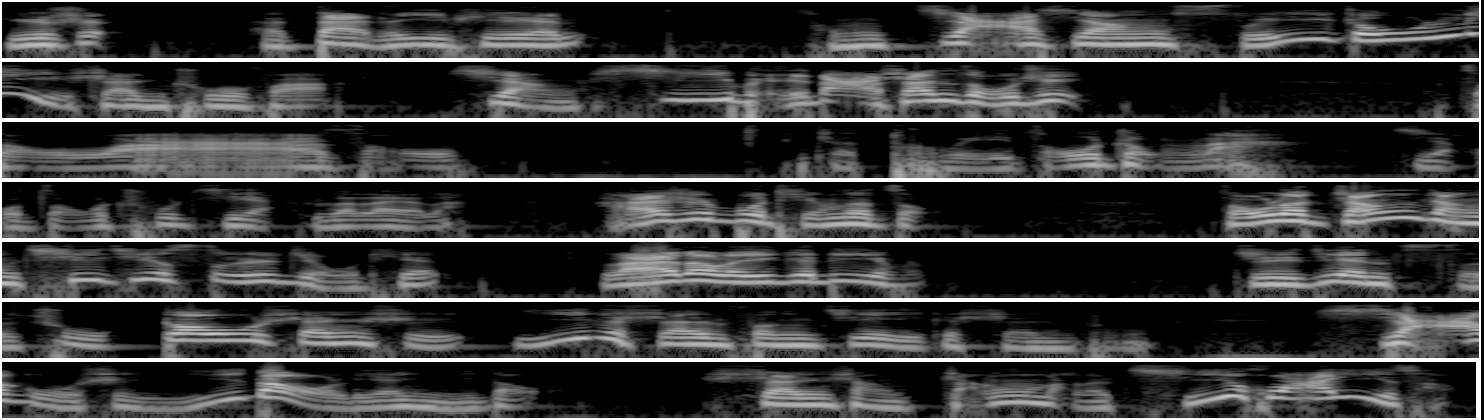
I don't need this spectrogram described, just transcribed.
于是。他带着一批人，从家乡随州骊山出发，向西北大山走去。走啊走，这腿走肿了，脚走出茧子来了，还是不停的走。走了整整七七四十九天，来到了一个地方。只见此处高山是一个山峰接一个山峰，峡谷是一道连一道，山上长满了奇花异草。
